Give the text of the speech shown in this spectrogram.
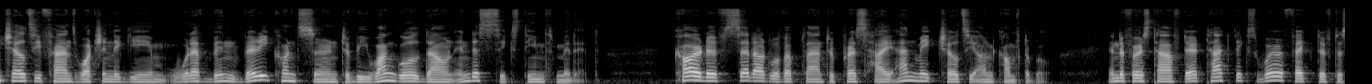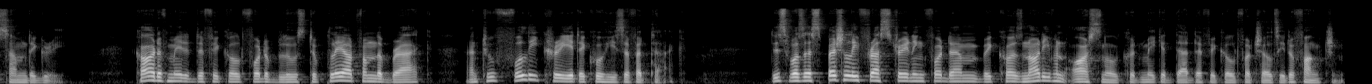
Chelsea fans watching the game would have been very concerned to be one goal down in the 16th minute. Cardiff set out with a plan to press high and make Chelsea uncomfortable. In the first half, their tactics were effective to some degree. Cardiff made it difficult for the Blues to play out from the back and to fully create a cohesive attack. This was especially frustrating for them because not even Arsenal could make it that difficult for Chelsea to function.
